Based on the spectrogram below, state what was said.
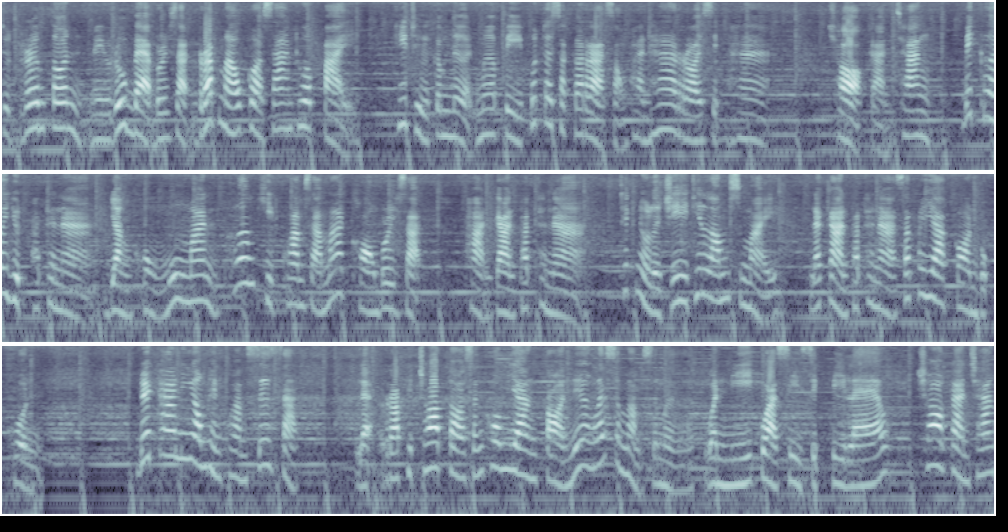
จุดเริ่มต้นในรูปแบบบริษัทรับเหมาก่อสร้างทั่วไป ที่ถือกำเนิดเมื่อปีพุทธศักราช 2515ชอการช่างไม่เคยหยุดพัฒนายังคงมุ่งมั่น เพิ่มขีดความสามารถของบริษัท ผ่านการพัฒนาเทคโนโลยีที่ล้ำสมัย และการพัฒนาทรัพยากรบุคคล ด้วยค่านิยมแห่งความซื่อสัตย์ และรับผิดชอบต่อสังคมอย่างต่อเนื่องและสม่ำเสมอ วันนี้กว่า 40 ปีแล้ว ช่อการช่าง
